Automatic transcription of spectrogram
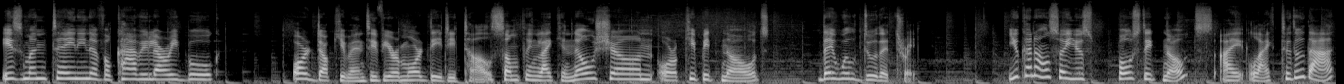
is maintaining a vocabulary book or document if you're more digital, something like a Notion or Keep It Notes. They will do the trick. You can also use post it notes, I like to do that,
